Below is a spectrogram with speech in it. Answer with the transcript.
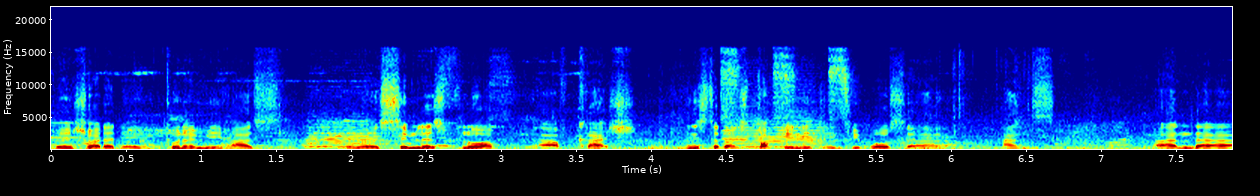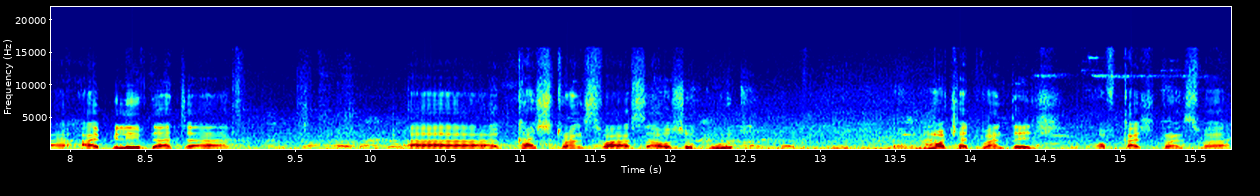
to ensure that the economy has you know, a seamless flow of, of cash instead of stocking it in people's uh, hands. And uh, I believe that uh, uh cash transfers are also good. much advantage of cash transfer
